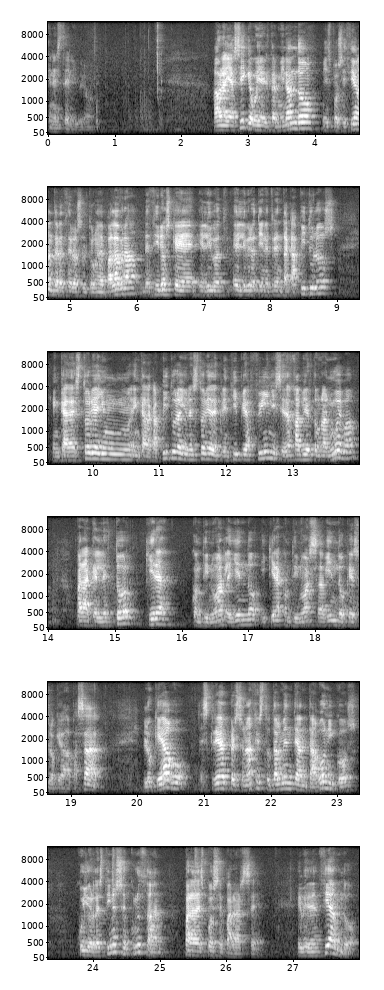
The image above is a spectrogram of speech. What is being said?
en este libro. Ahora ya sí que voy a ir terminando mi exposición antes de haceros el turno de palabra. Deciros que el libro, el libro tiene 30 capítulos. En cada, historia hay un, en cada capítulo hay una historia de principio a fin y se deja abierta una nueva para que el lector quiera continuar leyendo y quiera continuar sabiendo qué es lo que va a pasar. Lo que hago es crear personajes totalmente antagónicos cuyos destinos se cruzan para después separarse, evidenciando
